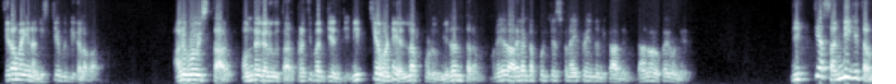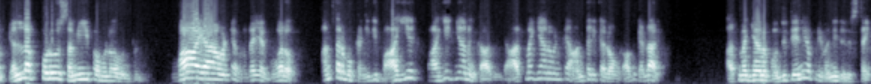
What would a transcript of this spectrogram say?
స్థిరమైన నిశ్చయ బుద్ధి గలవాడు. అనుభవిస్తారు పొందగలుగుతారు. ప్రతిపద్యంతి నిత్యం అంటే ఎల్లప్పుడూ నిరంతరం. మన ఏదో అరగంట పూర్తి చేసుకుని అయిపోయిందండి కాదండి. దానివల్ల ఉపయోగం లేదు. నిత్య సన్నిహితం ఎల్లప్పుడూ సమీపంలో ఉంటుంది. ఉపాయం అంటే హృదయ గోలం అంతర్ముఖం. ఇది బాహ్య బాహ్య జ్ఞానం కాదు. ఇది ఆత్మజ్ఞానం అంటే ఆంతరిక లోకం కాబట్టి వెళ్ళాలి. ఆత్మజ్ఞానం పొందితేనే అప్పుడు ఇవన్నీ తెలుస్తాయి.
